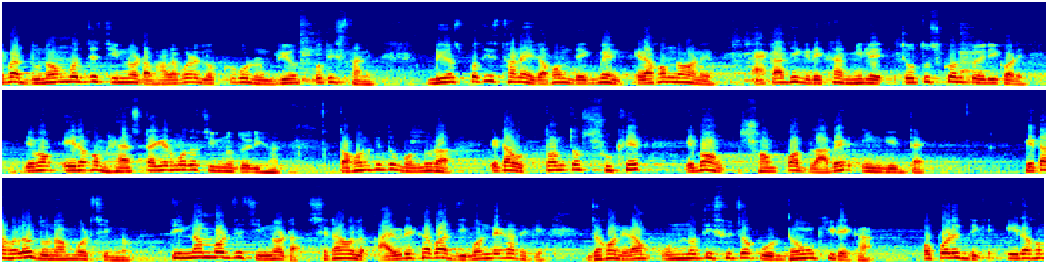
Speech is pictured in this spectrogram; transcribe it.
এবার দু নম্বর যে চিহ্নটা, ভালো করে লক্ষ্য করুন বৃহস্পতি স্থানে বৃহস্পতি স্থানে যখন দেখবেন এরকম ধরনের একাধিক রেখা মিলে চতুষ্কোণ তৈরি করে এবং এরকম হ্যাশট্যাগের মতো চিহ্ন তৈরি হয়, তখন কিন্তু বন্ধুরা এটা অত্যন্ত সুখের এবং সম্পদ লাভের ইঙ্গিত দেয়। এটা হলো দু নম্বর চিহ্ন। তিন নম্বর যে চিহ্নটা, সেটা হলো আয়ুরেখা বা জীবনরেখা থেকে যখন এরকম উন্নতিসূচক ঊর্ধ্বমুখী রেখা ওপরের দিকে, এইরকম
